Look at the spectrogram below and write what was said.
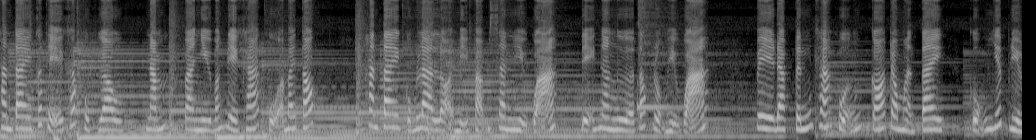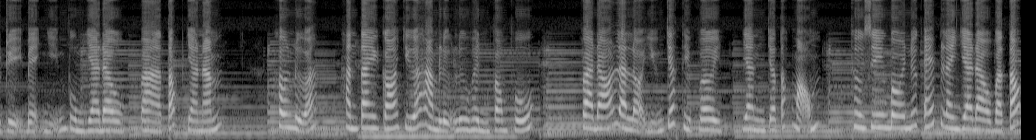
hành tây có thể khắc phục gầu, nấm và nhiều vấn đề khác của mái tóc. Hành tây cũng là loại mỹ phẩm xanh hiệu quả để ngăn ngừa tóc rụng hiệu quả. Vì đặc tính kháng khuẩn có trong hành tây cũng giúp điều trị bệnh nhiễm vùng da đầu và tóc da nấm. Hơn nữa, hành tây có chứa hàm lượng lưu huỳnh phong phú và đó là loại dưỡng chất tuyệt vời dành cho tóc mỏng. Thường xuyên bôi nước ép lên da đầu và tóc,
